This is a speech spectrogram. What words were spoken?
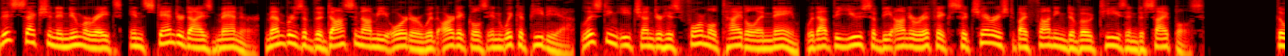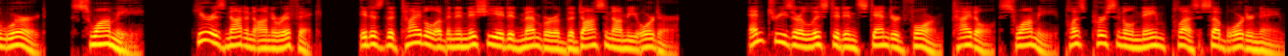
This section enumerates, in standardized manner, members of the Dasanami order with articles in Wikipedia, listing each under his formal title and name, without the use of the honorifics so cherished by fawning devotees and disciples. The word, Swami, here is not an honorific. It is the title of an initiated member of the Dasanami order. Entries are listed in standard form, title Swami plus personal name plus sub-order name.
